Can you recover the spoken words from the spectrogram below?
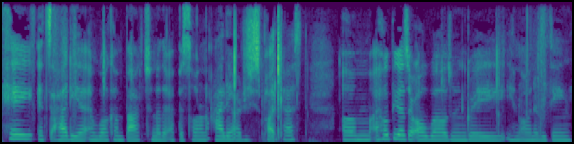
Hey, it's Alia, and welcome back to another episode on Alia Artist's podcast. Um, I hope you guys are all well, doing great, you know, and everything.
